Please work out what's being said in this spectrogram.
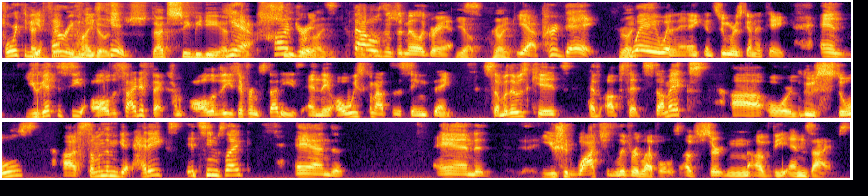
for it to be At very high doses. kids, That's CBD at yeah, like hundreds, high, thousands of milligrams. Yeah, right. Yeah, per day. Right. Way than any consumer is going to take. And you get to see all the side effects from all of these different studies, and they always come out to the same thing. Some of those kids have upset stomachs uh, or loose stools. Uh, some of them get headaches, it seems like. And and you should watch liver levels of certain of the enzymes.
